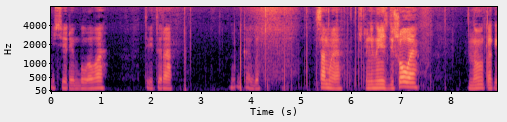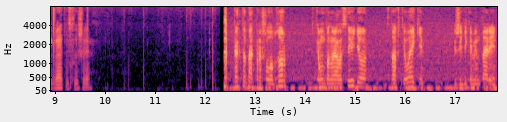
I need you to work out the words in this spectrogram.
из серии булава твиттера. Ну, как бы самое, что ни на есть дешевое. Но как играет, вы слышали. Как-то так прошел обзор. Кому понравилось видео, ставьте лайки, пишите комментарии.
